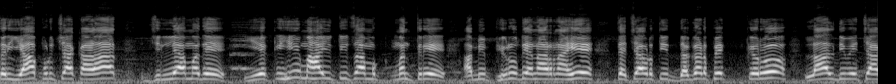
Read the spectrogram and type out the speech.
तर या पुढच्या काळात जिल्ह्यामध्ये एकही महायुतीचा मंत्री आम्ही फिरू देणार नाही. त्याच्यावरती दगडफेक करू लाल दिवेच्या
